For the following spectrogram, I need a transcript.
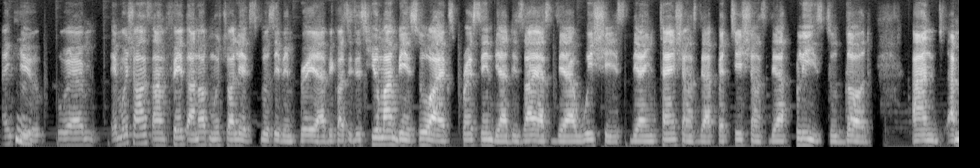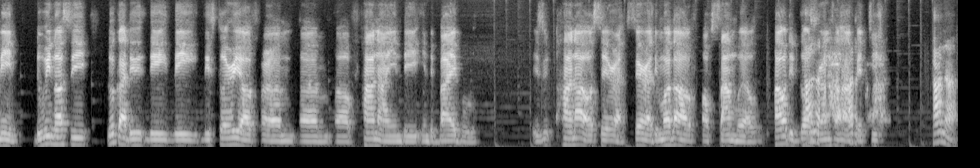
Thank you. Um, emotions and faith are not mutually exclusive in prayer because it is human beings who are expressing their desires, their wishes, their intentions, their petitions, their pleas to God. And I mean, do we not see? Look at the the the, the story of um, um of Hannah in the in the Bible. Is it Hannah or Sarah? Sarah, the mother of, of Samuel. How did God Hannah, grant her her petition? Hannah.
